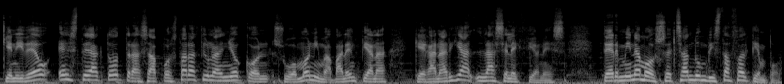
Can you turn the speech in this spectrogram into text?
quien ideó este acto tras apostar hace un año con su homónima valenciana que ganaría las elecciones. Terminamos echando un vistazo al tiempo.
